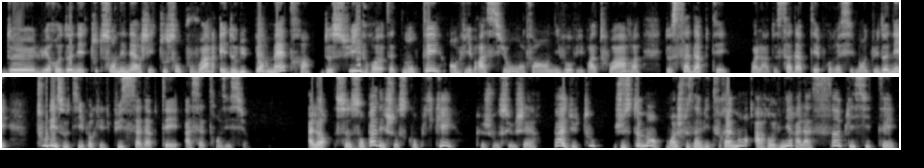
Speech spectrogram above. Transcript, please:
de lui redonner toute son énergie, tout son pouvoir et de lui permettre de suivre cette montée en vibration, enfin en niveau vibratoire, de s'adapter, voilà, de s'adapter progressivement, de lui donner tous les outils pour qu'il puisse s'adapter à cette transition. Alors, ce ne sont pas des choses compliquées que je vous suggère, pas du tout. Justement, moi je vous invite vraiment à revenir à la simplicité,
